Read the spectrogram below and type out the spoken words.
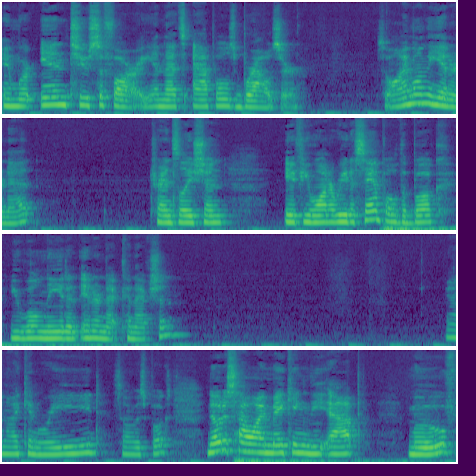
and we're into Safari, and that's Apple's browser. So I'm on the internet. Translation If you want to read a sample of the book, you will need an internet connection. And I can read some of his books. Notice how I'm making the app move,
